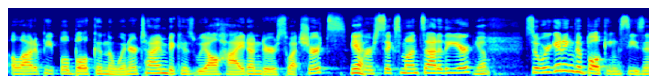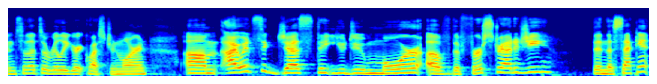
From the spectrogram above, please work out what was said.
A lot of people bulk in the wintertime because we all hide under sweatshirts Yeah. for six months out of the year. Yep. So we're getting to bulking season. So that's a really great question, Lauren. Um, I would suggest that you do more of the first strategy than the second.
